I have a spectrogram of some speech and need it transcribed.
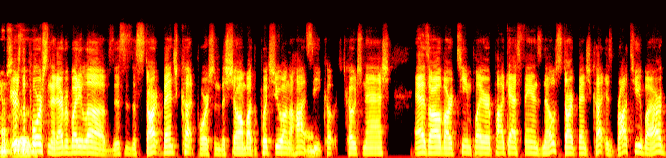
Absolutely. Here's the portion that everybody loves. This is the start bench cut portion of the show. I'm about to put you on the hot seat, Coach, Coach Nash. As all of our team player podcast fans know, Start Bench Cut is brought to you by our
